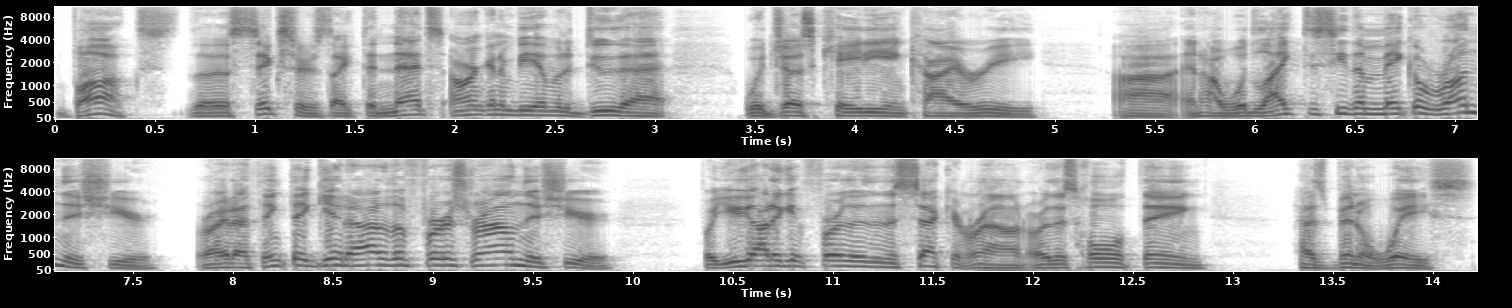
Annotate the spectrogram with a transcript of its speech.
Bucks, the Sixers. Like the Nets aren't going to be able to do that with just KD and Kyrie. Uh, and I would like to see them make a run this year, right? I think they get out of the first round this year, but you got to get further than the second round, or this whole thing has been a waste.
